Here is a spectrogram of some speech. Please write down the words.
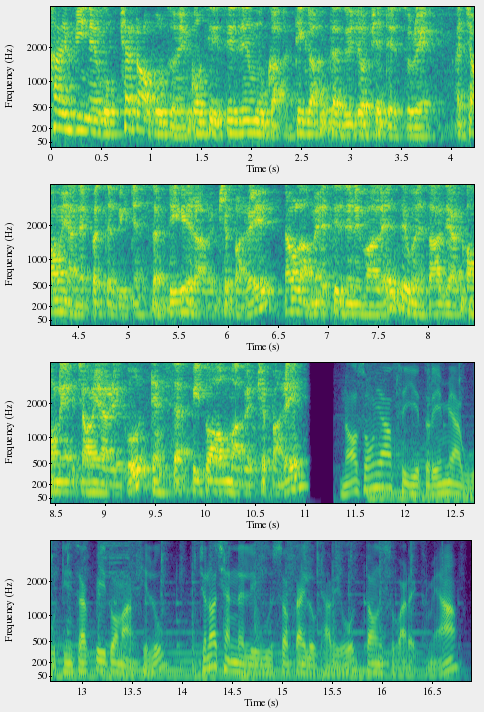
ခိုင်ပြည်နယ်ကိုဖျက်တော့ဖို့ဆိုရင်ကုန်စီစည်းစိမ်မှုကအဓိကအသက်သွေးကြောဖြစ်တယ်ဆိုတဲ့အကြောင်းအရာနဲ့ပတ်သက်ပြီးတင်ဆက်ပေးခဲ့တာပဲဖြစ်ပါတယ်။နောက်လာမယ့်အစီအစဉ်တွေမှာလည်းစိတ်ဝင်စားစရာကောင်းတဲ့အကြောင်းအရာတွေကိုတင်ဆက်ပေးသွားအောင်မှာပဲဖြစ်ပါတယ်။နောက်ဆုံးရစီရသတင်းများကိုတင်ဆက်ပေးသွားမှာဖြစ်လို့ကျွန်တော် channel လေးကို subscribe လုပ်ထားပြီးတော့တောင်းဆိုပါရခင်ဗျာ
